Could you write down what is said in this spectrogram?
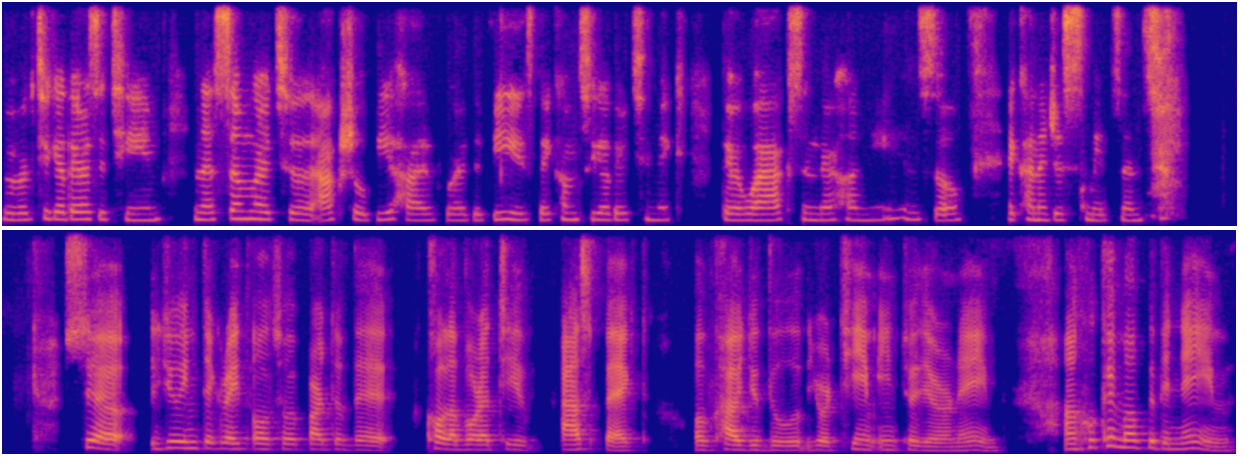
we work together as a team, and that's similar to the actual beehive where the bees they come together to make their wax and their honey, and so it kind of just made sense. So you integrate also a part of the collaborative aspect of how you do your team into your name. And who came up with the name?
